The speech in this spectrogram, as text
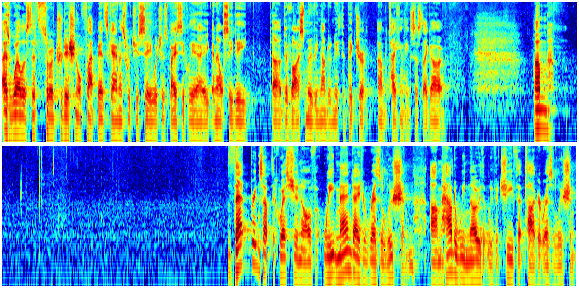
as well as the sort of traditional flatbed scanners which you see which is basically a, an LCD uh, device moving underneath the picture um, taking things as they go. Um, that brings up the question of we mandate a resolution. Um, how do we know that we've achieved that target resolution?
